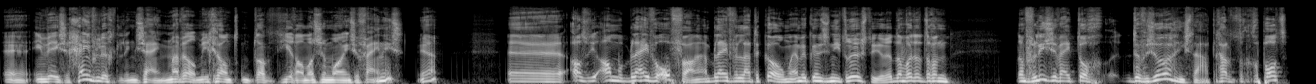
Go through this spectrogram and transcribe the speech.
eh, in wezen geen vluchteling zijn, maar wel migrant, omdat het hier allemaal zo mooi en zo fijn is. Ja? Uh, als we die allemaal blijven opvangen en blijven laten komen en we kunnen ze niet terugsturen, dan, wordt het toch een, dan verliezen wij toch de verzorgingsstaat. Dan gaat het toch kapot?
